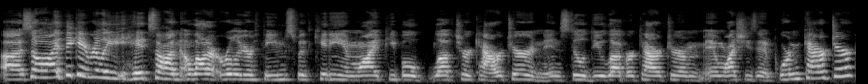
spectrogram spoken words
Uh, so I think it really hits on a lot of earlier themes with Kitty and why people loved her character and, and still do love her character and, and why she's an important character.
